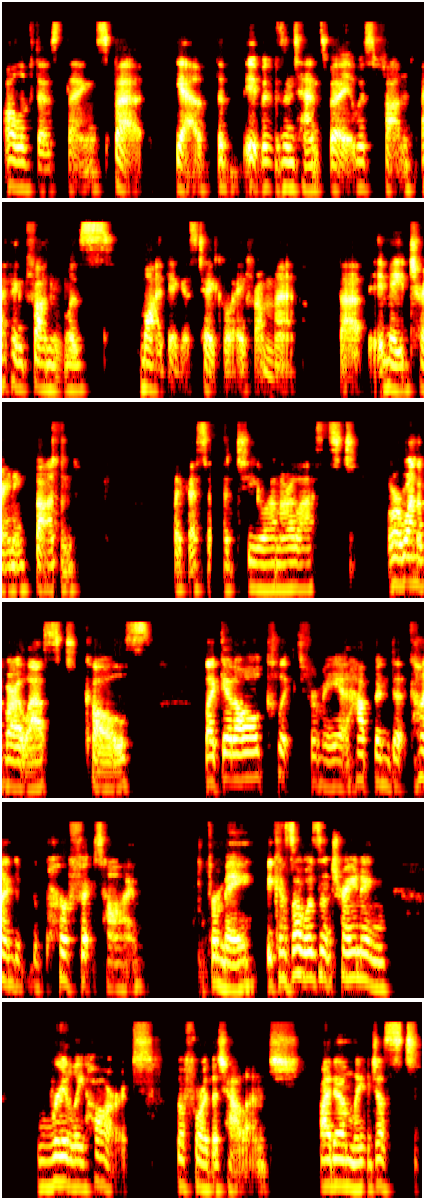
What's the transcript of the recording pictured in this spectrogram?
all of those things. But yeah, the, it was intense, but it was fun. I think fun was my biggest takeaway from it. That it made training fun. Like I said to you on our last or one of our last calls, like it all clicked for me. It happened at kind of the perfect time for me because I wasn't training really hard before the challenge. I'd only just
